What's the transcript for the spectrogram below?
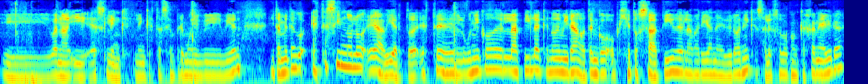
Y bueno, y es Link, Link está siempre muy bien. Y también tengo, este sí no lo he abierto, este es el único de la pila que no he mirado. Tengo Objetos a ti de la María Negroni, que salió solo con caja negra.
